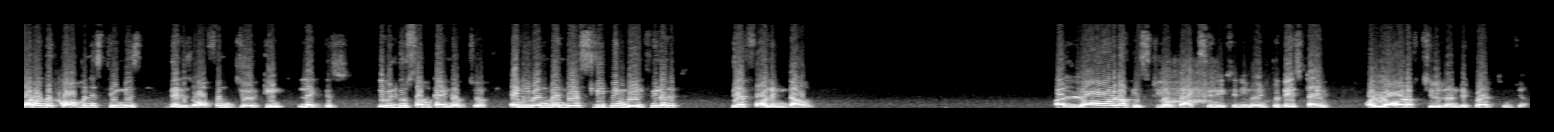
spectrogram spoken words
One of the commonest thing is there is often jerking like this. They will do some kind of jerk. And even when they are sleeping they will feel as if they are falling down. A lot of history of vaccination you know in today's time a lot of children require thuja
